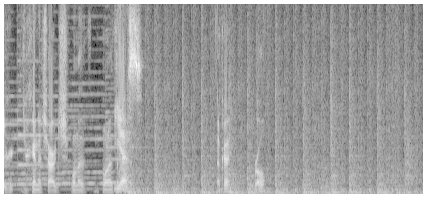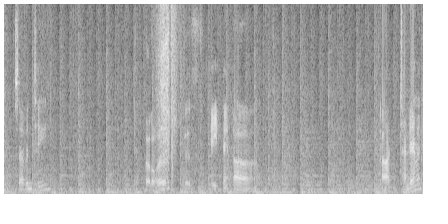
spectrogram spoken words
You're you're gonna charge one of one of the yes. bandits? Okay. Roll. 17 That'll hit. with 8 da- uh uh 10 damage,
